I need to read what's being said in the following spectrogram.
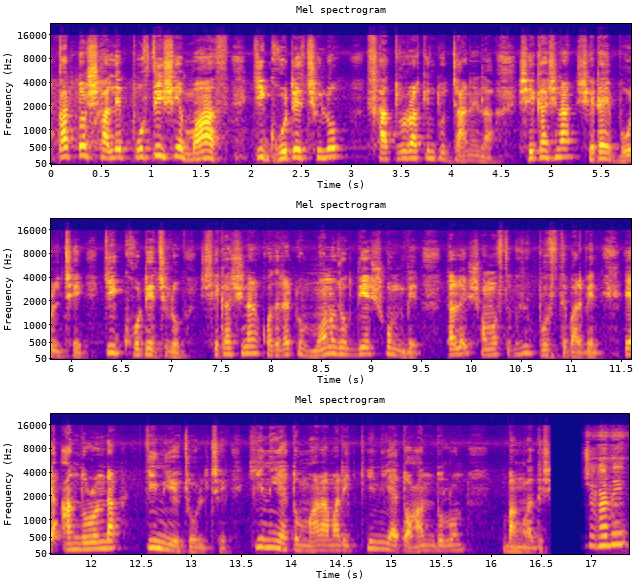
একাত্তর সালে পঁচিশে মাস কি ঘটেছিল? ছাত্ররা কিন্তু জানে না। শেখ হাসিনা সেটাই বলছে। কি ঘটেছিল? শেখ হাসিনার কথাটা একটু মনোযোগ দিয়ে শুনবেন। তাহলে সমস্ত কিছু বুঝতে পারবেন। এই আন্দোলনটা কি নিয়ে চলছে? কি নিয়ে এত মারামারি? কি নিয়ে এত আন্দোলন বাংলাদেশে? সেখানে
